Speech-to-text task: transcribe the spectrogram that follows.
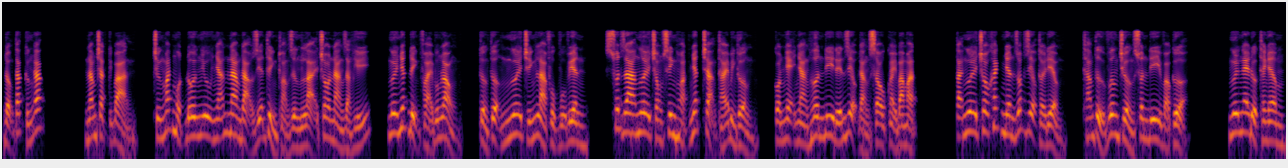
động tác cứng ngắc. Nắm chặt kịch bản, trừng mắt một đôi nhu nhãn nam đạo diễn thỉnh thoảng dừng lại cho nàng giảng hí, ngươi nhất định phải buông lỏng, tưởng tượng ngươi chính là phục vụ viên, xuất ra ngươi trong sinh hoạt nhất trạng thái bình thường, còn nhẹ nhàng hơn đi đến rượu đằng sau quầy ba mặt. Tại ngươi cho khách nhân rót rượu thời điểm, thám tử vương trường xuân đi vào cửa. Ngươi nghe được thanh âm,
